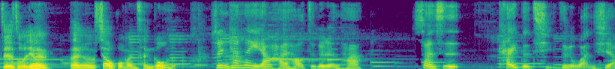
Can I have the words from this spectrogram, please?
杰作，因为呃效果蛮成功的。所以你看，那也要还好，这个人他算是。开得起这个玩笑，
